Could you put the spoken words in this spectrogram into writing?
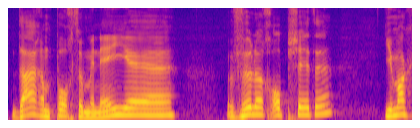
daar een portemonnee-vuller op zitten. Je mag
